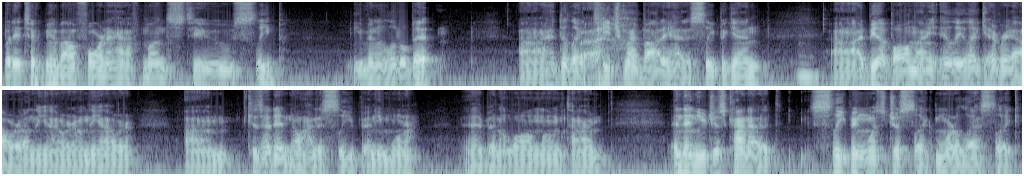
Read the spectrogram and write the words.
but it took me about four and a half months to sleep, even a little bit. Uh, I had to like Ah. teach my body how to sleep again. Uh, I'd be up all night, like every hour on the hour on the hour, because I didn't know how to sleep anymore. And It had been a long, long time. And then you just kind of sleeping was just like more or less like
